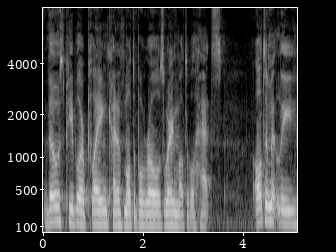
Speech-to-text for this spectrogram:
those people are playing kind of multiple roles, wearing multiple hats. Ultimately,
